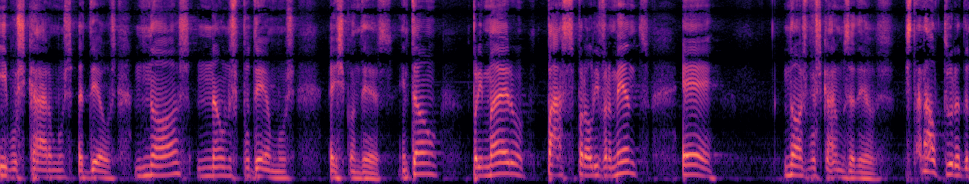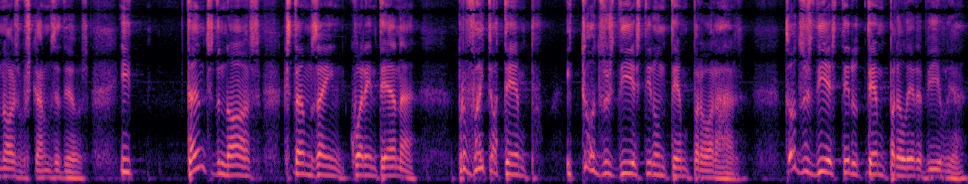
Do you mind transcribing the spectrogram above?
e buscarmos a Deus. Nós não nos podemos a esconder. Então, primeiro passo para o livramento é nós buscarmos a Deus. Está na altura de nós buscarmos a Deus. E tantos de nós que estamos em quarentena, aproveita o tempo e todos os dias tira um tempo para orar. Todos os dias ter o tempo para ler a Bíblia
